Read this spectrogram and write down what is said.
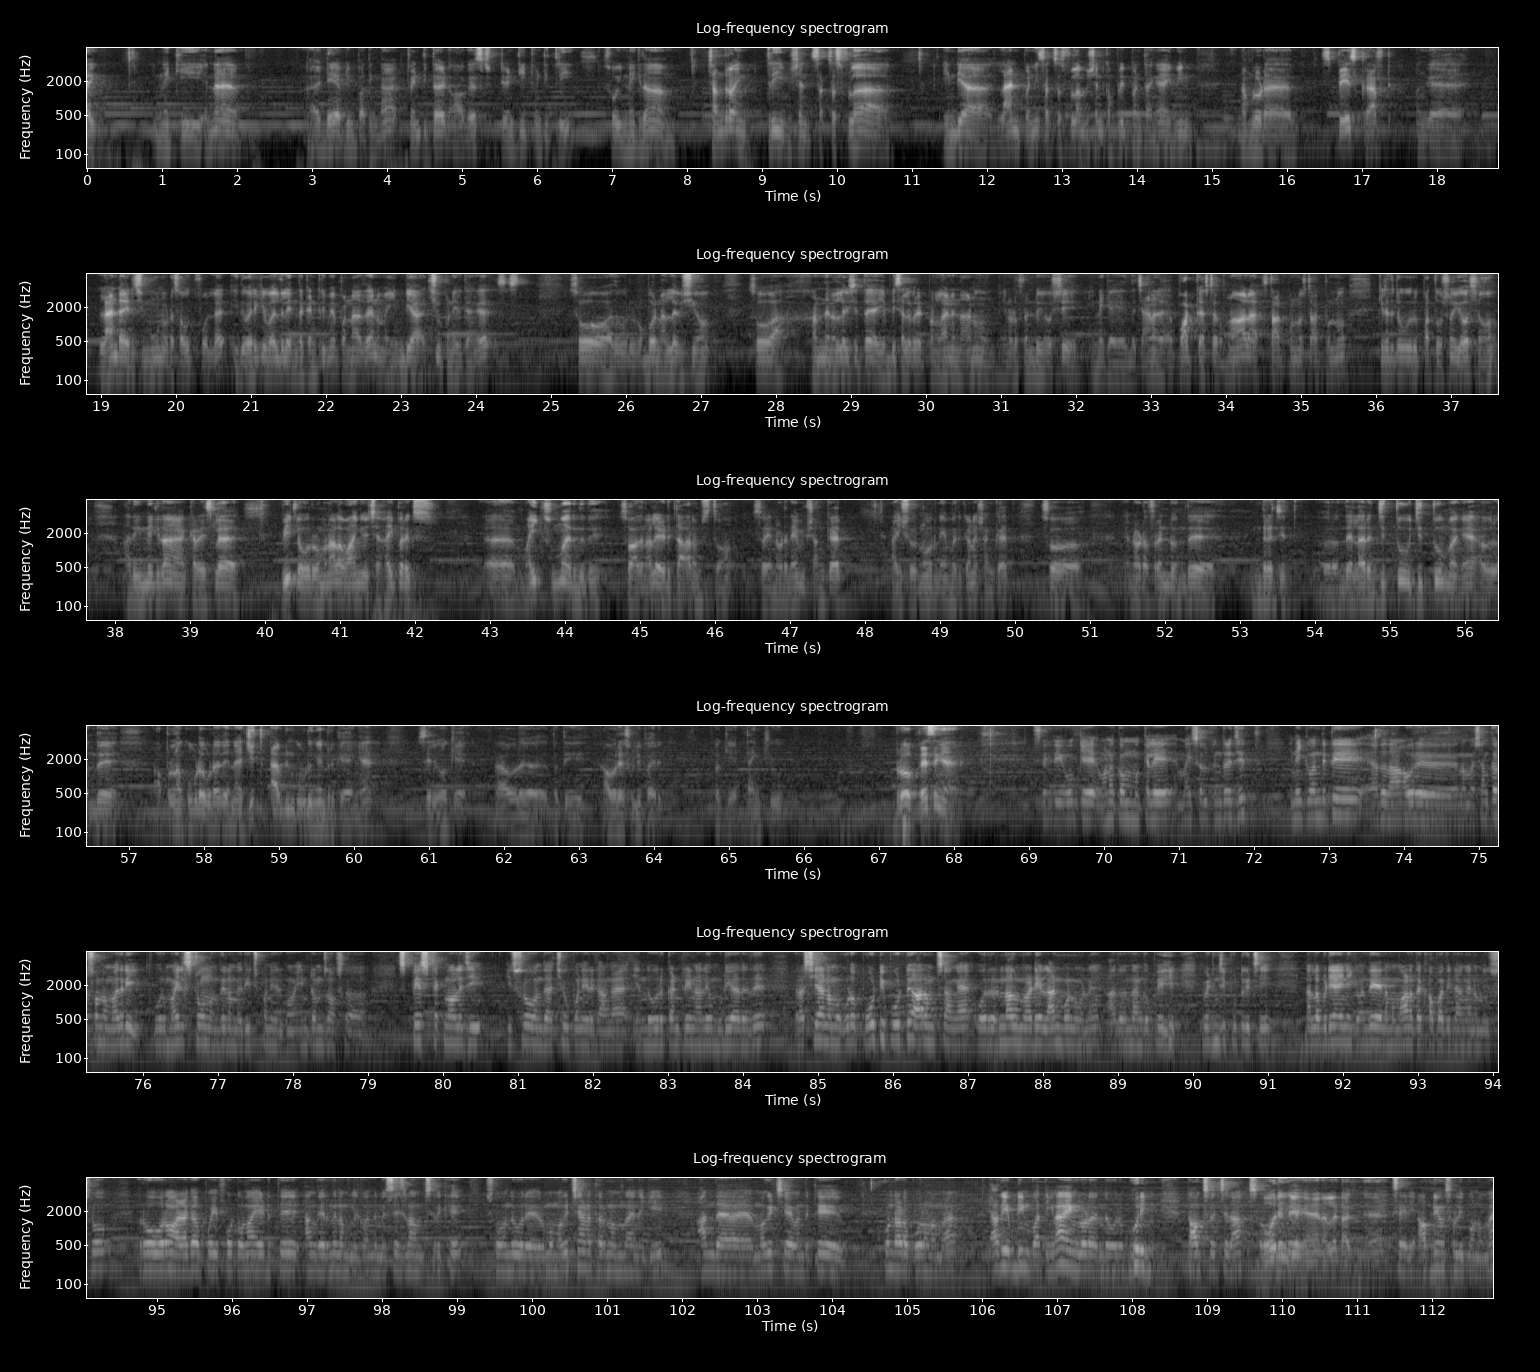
Hi இன்னைக்கு என்ன day அப்படின்னு பார்த்தீங்கன்னா twenty third August twenty twenty three so இன்றைக்கி தான் சந்திராயன் த்ரீ மிஷன் சக்ஸஸ்ஃபுல்லாக இந்தியா லேண்ட் பண்ணி சக்ஸஸ்ஃபுல்லாக மிஷன் கம்ப்ளீட் பண்ணிட்டாங்க. ஐ மீன் நம்மளோட ஸ்பேஸ் கிராஃப்ட் அங்கே லேண்ட் ஆயிடுச்சு மூணோட சவுத் போலில் இது வரைக்கும் வேர்ல்டில் எந்த கண்ட்ரியுமே பண்ணாத நம்ம இந்தியா அச்சீவ் பண்ணியிருக்காங்க. ஸோ அது ஒரு ரொம்ப நல்ல விஷயம். ஸோ அந்த நல்ல விஷயத்த எப்படி செலிப்ரேட் பண்ணலான்னு நானும் என்னோடய ஃப்ரெண்டும் யோசிச்சு இன்றைக்கி இந்த சேனலை பாட்காஸ்ட்டை ரொம்ப நாளாக ஸ்டார்ட் பண்ணும் ஸ்டார்ட் பண்ணும் கிட்டத்தட்ட ஒரு பத்து வருஷம் யோசிச்சோம். அது இன்றைக்கி தான் கடைசியில் வீட்டில் ஒரு ரொம்ப நாளாக வாங்கி வச்ச ஹைப்பர் எக்ஸ் மைக் சும்மா இருந்தது. ஸோ அதனால் எடுத்து ஆரம்பிச்சிட்டோம். ஸோ என்னோடய நேம் சங்கர் ஐஸ்வர்னு ஒரு நேம் இருக்கான சங்கர். ஸோ என்னோடய ஃப்ரெண்டு வந்து இந்திரஜித். அவர் வந்து எல்லோரும் ஜித்து ஜித்தும்பாங்க. அவர் வந்து அப்படிலாம் கூப்பிடக்கூடாது. என்ன ஜித் அப்படின்னு கூப்பிடுங்கன்னு இருக்காங்க சரி ஓகே. அவர் பற்றி அவரே சொல்லிப்பார். ஓகே தேங்க்யூ ப்ரோ பேசுங்க. சரி ஓகே. வணக்கம் மக்களே. மைசெல்ஃப் இந்திரஜித். இன்றைக்கி வந்துட்டு அதுதான் அவர் நம்ம சங்கர் சொன்ன மாதிரி ஒரு மைல் ஸ்டோன் வந்து நம்ம ரீச் பண்ணியிருக்கோம். In terms of space technology ISRO வந்து அச்சீவ் பண்ணியிருக்காங்க. எந்த ஒரு கண்ட்ரினாலையும் முடியாதது. ரஷ்யா நம்ம கூட போட்டி போட்டு ஆரம்பித்தாங்க ஒரு ரெண்டு நாள் முன்னாடியே லேண்ட் பண்ணுவோன்னு. அது வந்து அங்கே போய் வெடிஞ்சு புட்டுக்குச்சு. நல்லபடியாக இன்றைக்கி வந்து நம்ம மானத்தை காப்பாற்றிட்டாங்க நம்ம இஸ்ரோ ரோவரும் அழகாக போய் ஃபோட்டோலாம் எடுத்து அங்கேருந்து நம்மளுக்கு வந்து மெசேஜ்லாம் அமைச்சிருக்கு. ஸோ வந்து ஒரு ரொம்ப மகிழ்ச்சியான தருணம் தான் இன்றைக்கி அந்த மகிழ்ச்சியை வந்துட்டு கொண்டாட போகிறோம் நம்ம. அது எப்படின்னு பார்த்தீங்கன்னா எங்களோட இந்த ஒரு போரிங் டாக்ஸ் வச்சு தான் ஸோ நல்ல டாக்குங்க சரி அப்படியும் சொல்லிப்போம் நம்ம.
